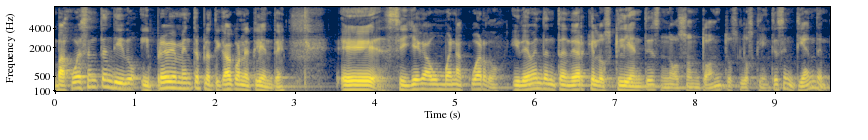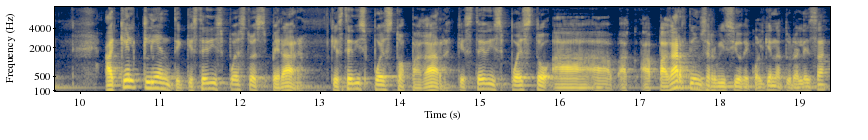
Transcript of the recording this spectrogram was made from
Bajo ese entendido y previamente platicado con el cliente, eh, si llega a un buen acuerdo y deben de entender que los clientes no son tontos, los clientes entienden. Aquel cliente que esté dispuesto a esperar, que esté dispuesto a pagar, que esté dispuesto a, pagarte un servicio de cualquier naturaleza,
